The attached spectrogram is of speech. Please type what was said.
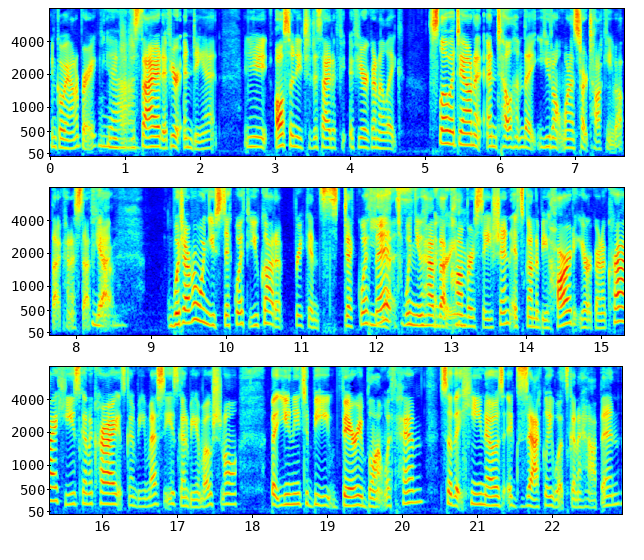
and going on a break. Yeah. You need to decide if you're ending it. And you also need to decide if, if you're going to like slow it down and tell him that you don't want to start talking about that kind of stuff yeah. yet. Whichever one you stick with, you got to freaking stick with Yes, it when you have agreed. that conversation. It's going to be hard. You're going to cry. He's going to cry. It's going to be messy. It's going to be emotional. But you need to be very blunt with him so that he knows exactly what's going to happen.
